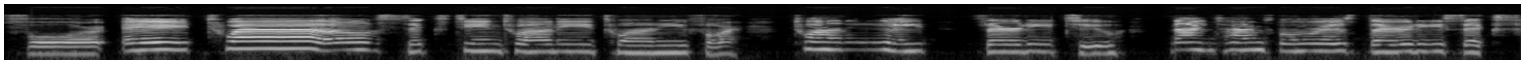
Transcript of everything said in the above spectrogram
4, 8, 12, 16, 20, 24, 28, 32. 9 times 4 is 36.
